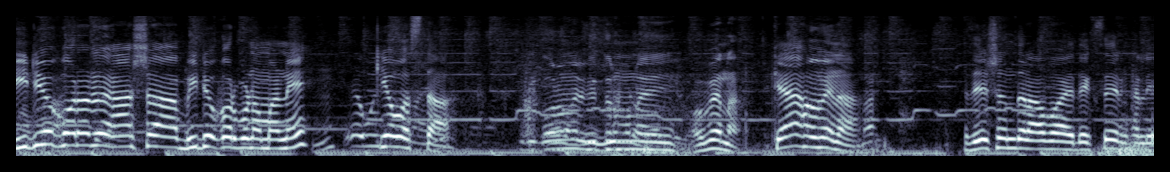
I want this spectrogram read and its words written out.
ভিডিও করার আশা, ভিডিও না মানে? কি অবস্থা? হবে না কে হবে না? যে সুন্দর আবহাওয়া দেখছেন খালি?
